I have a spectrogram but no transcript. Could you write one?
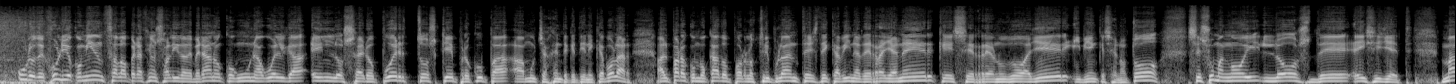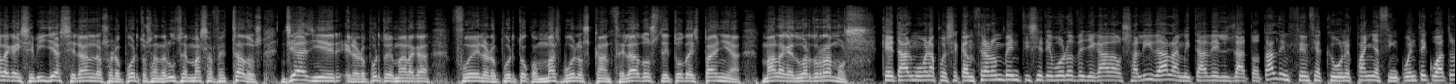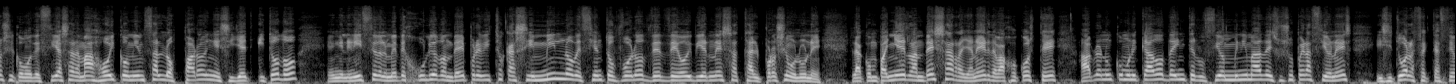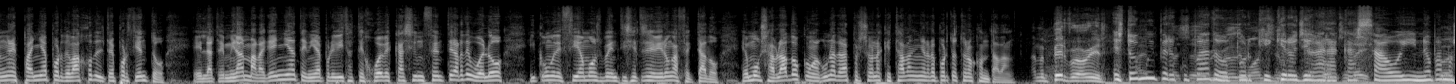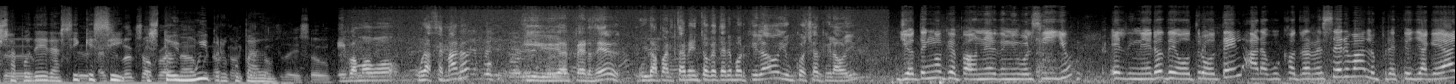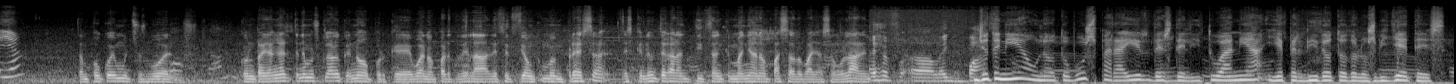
1 de julio comienza la operación salida de verano con una huelga en los aeropuertos que preocupa a mucha gente que tiene que volar. Al paro convocado por los tripulantes de cabina de Ryanair, que se reanudó ayer y bien que se notó, se suman hoy los de EasyJet. Málaga y Sevilla serán los aeropuertos andaluces más afectados. Ya ayer el aeropuerto de Málaga fue el aeropuerto con más vuelos cancelados de toda España. Málaga, Eduardo Ramos. ¿Qué tal? Muy buenas. Pues se cancelaron 27 vuelos de llegada o salida, la mitad de la total de incidencias que hubo en España, 54, y como decías además hoy comienzan los paros en EasyJet y todo en el inicio del mes de julio donde hay previsto casi 1.900 vuelos desde hoy viernes hasta el próximo lunes. La compañía irlandesa Ryanair de bajo coste habla en un comunicado de interrupción mínima de sus operaciones y sitúa la afectación en España por debajo del 3%. En la terminal malagueña tenía previsto este jueves casi un centenar de vuelos y como decíamos 27 se vieron afectados. Hemos hablado con algunas de las personas que estaban en el aeropuerto, esto nos contaban. Estoy muy preocupado porque quiero llegar a casa hoy y no vamos a poder, así que sí, estoy muy preocupado. Y vamos una semana y perder un apartamento que tenemos alquilado y un coche alquilado allí. Yo tengo que poner de mi bolsillo el dinero de otro hotel, ahora busca otra reserva, los precios ya que haya. Tampoco hay muchos vuelos. Con Ryanair tenemos claro que no, porque bueno, aparte de la decepción como empresa, es que no te garantizan que mañana o pasado vayas a volar. Yo tenía un autobús para ir desde Lituania y he perdido todos los billetes.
